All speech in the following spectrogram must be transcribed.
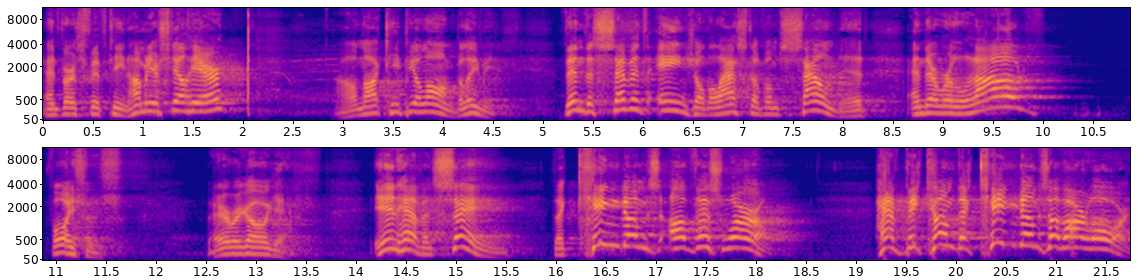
and verse 15. How many are still here? I'll not keep you long, believe me. Then the seventh angel, the last of them, sounded, and there were loud voices there we go again. In heaven, saying, The kingdoms of this world have become the kingdoms of our Lord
